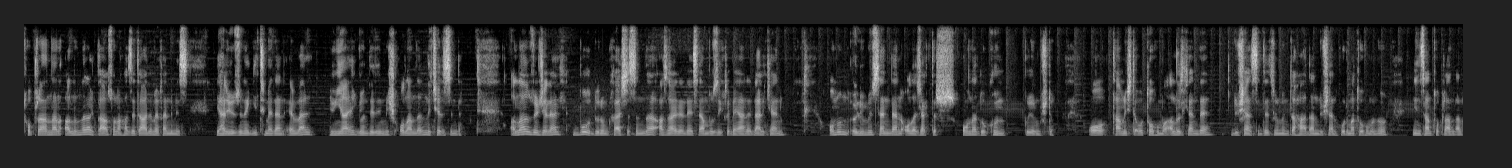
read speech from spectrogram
toprağından alınarak daha sonra Hz. Adem Efendimiz yeryüzüne gitmeden evvel dünyaya gönderilmiş olanların içerisinde. Allah Azze Celal bu durum karşısında Azrail Aleyhisselam bu zikri beyan ederken onun ölümü senden olacaktır. Ona dokun buyurmuştu. O tam işte o tohumu alırken de düşen Siddetül Münteha'dan düşen hurma tohumunu insan toprağından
